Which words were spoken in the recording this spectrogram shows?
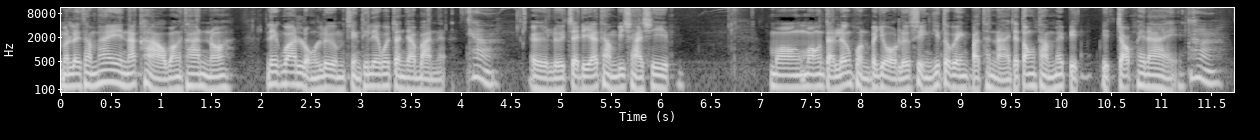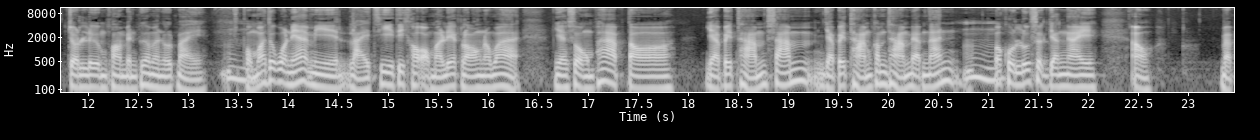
มันเลยทำให้นักข่าวบางท่านเนาะเรียกว่าหลงลืมสิ่งที่เรียกว่าจรรยาบรรณอะค่ะเออหรือจริยธรรมวิชาชีพ มองมองแต่เรื่องผลประโยชน์หรือสิ่งที่ตัวเองปรารถนาจะต้องทำให้ปิดปิดจ็อบให้ได้ค่ะจนลืมความเป็นเพื่อนมนุษย์ไปอืผมว่าทุกวันนี้มีหลายที่ที่เขาออกมาเรียกร้องนะว่า อย่าส่งภาพต่อ อย่าไปถามซ้ำอย่าไปถามคำถามแบบนั้นอืมว่าคุณรู้สึกยังไง เอาแบบ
